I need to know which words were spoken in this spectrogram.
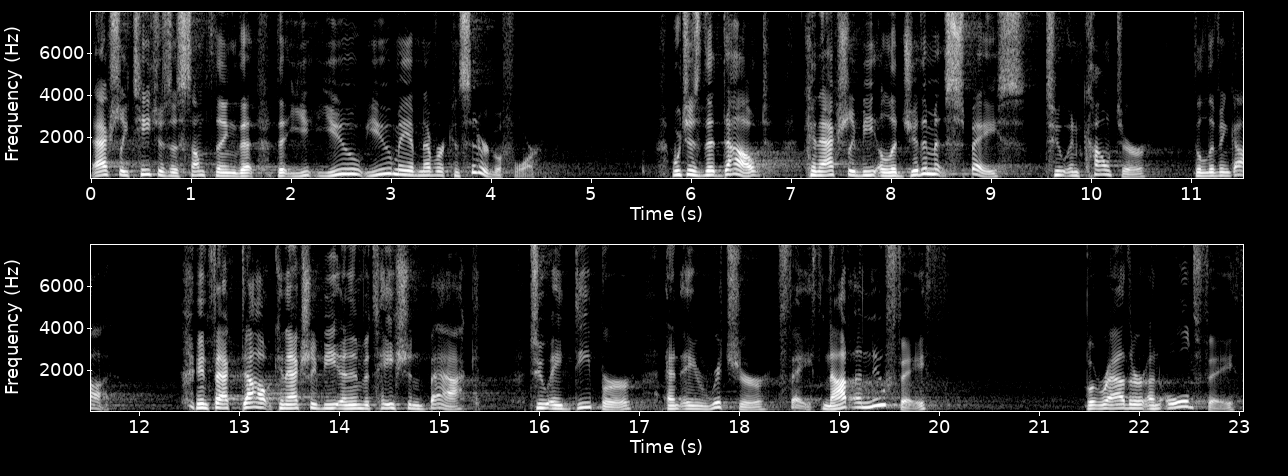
actually teaches us something that, that you, you, you may have never considered before, which is that doubt can actually be a legitimate space to encounter the living God. In fact, doubt can actually be an invitation back to a deeper and a richer faith. Not a new faith, but rather an old faith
